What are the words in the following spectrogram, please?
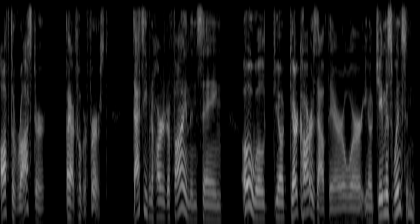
off the roster by October 1st. That's even harder to find than saying, oh, well, you know, Derek Carr is out there or, you know, Jameis Winston.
